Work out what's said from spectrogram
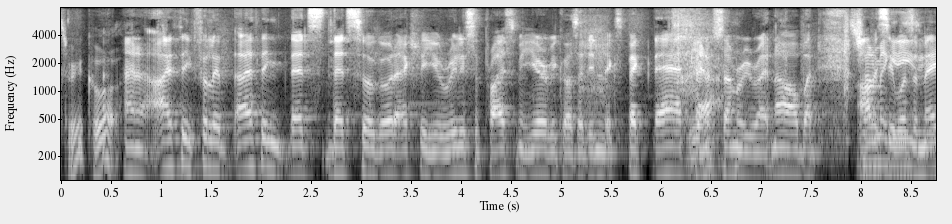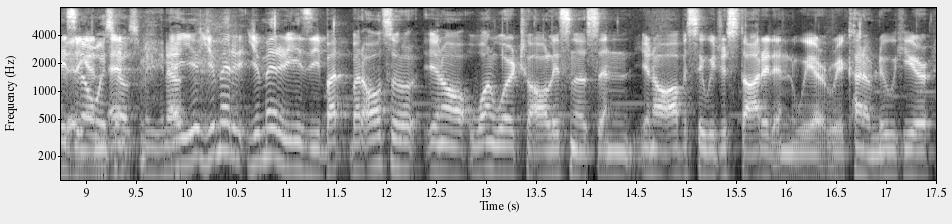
it's really cool. And I think Philip, I think that's that's so good. Actually, you really surprised me here because I didn't expect that kind yeah. of summary right now. But honestly, it was amazing. It always and, helps me, you know. You, you, made it. You made it easy. But but also, you know, one word to our listeners, and you know, obviously, we just started and we're we're kind of new here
